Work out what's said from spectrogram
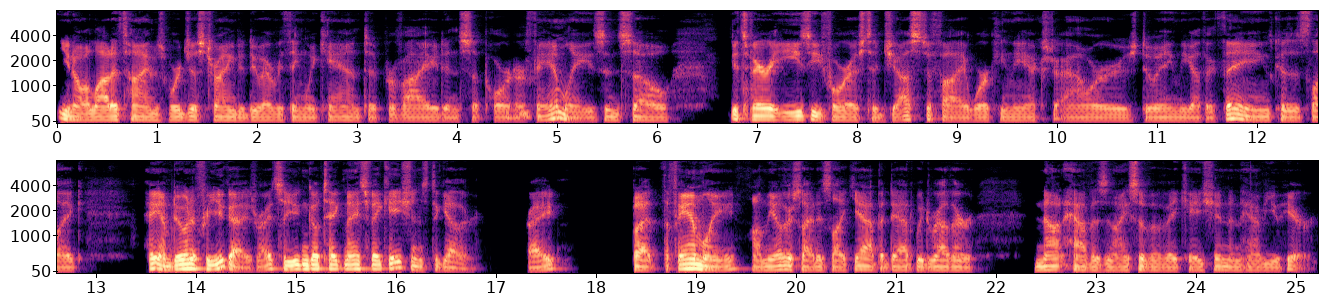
you know, a lot of times we're just trying to do everything we can to provide and support our mm-hmm. families. And so it's very easy for us to justify working the extra hours, doing the other things, because it's like, hey, I'm doing it for you guys, right? So you can go take nice vacations together, right? But the family on the other side is like, yeah, but dad, we'd rather not have as nice of a vacation and have you here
